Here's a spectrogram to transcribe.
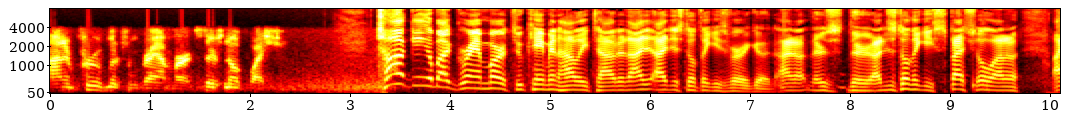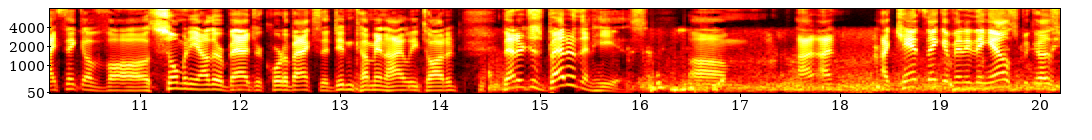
on improvement from Graham Mertz. There's no question. Talking about Graham Mertz, who came in highly touted, I, I just don't think he's very good. I don't. There's there. I just don't think he's special. I don't. I think of uh, so many other Badger quarterbacks that didn't come in highly touted that are just better than he is. Um, I, I I can't think of anything else because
